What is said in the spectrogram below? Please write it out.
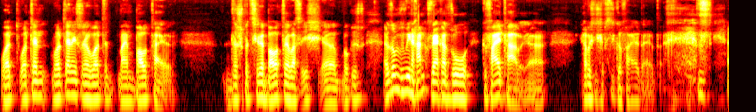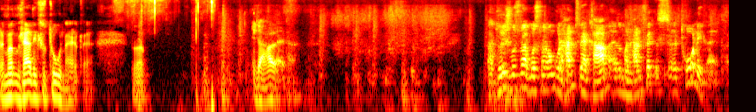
Wollte wollt er, wollt er nicht, sondern wollte mein Bauteil. Das spezielle Bauteil, was ich äh, wirklich, also wie ein Handwerker so gefeilt habe, ja. Habe ich nicht, hab's nicht gefeilt, Alter. Das hat mit dem nichts zu tun, Alter. So. Egal, Alter. Natürlich muss man, muss man irgendwo ein Handwerk haben, also mein Handwerk ist Elektronik, Alter.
